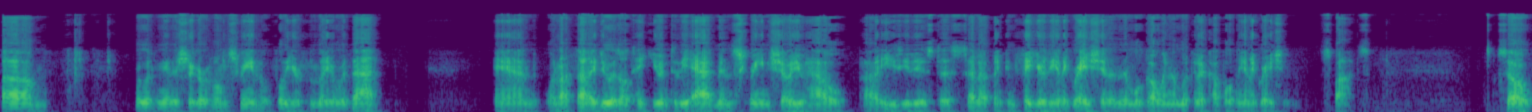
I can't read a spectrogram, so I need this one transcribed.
um, we're looking at a Sugar home screen. Hopefully you're familiar with that. And what I thought I'd do is I'll take you into the admin screen, show you how uh, easy it is to set up and configure the integration, and then we'll go in and look at a couple of the integration spots. So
